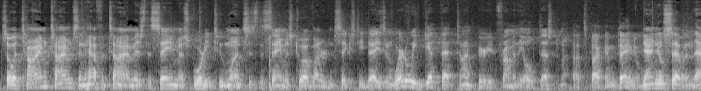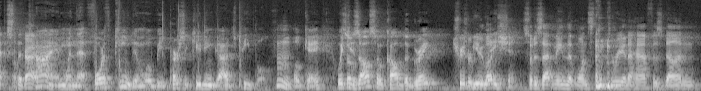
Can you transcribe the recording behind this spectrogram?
So a time, times, and half a time is the same as 42 months, is the same as 1260 days. And where do we get that time period from in the Old Testament? That's back in Daniel. Daniel 7, that's the Okay. time when that fourth kingdom will be persecuting God's people. Hmm. Okay? Which. So- is also called the Great Tribulation. So does that mean that once the three and a half is done,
